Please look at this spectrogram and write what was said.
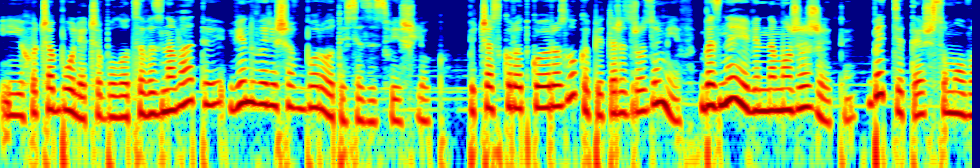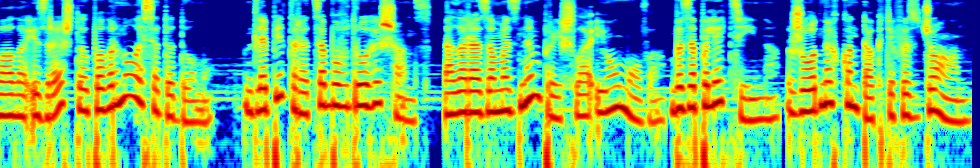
і, хоча боляче було це визнавати, він вирішив боротися за свій шлюб. Під час короткої розлуки Пітер зрозумів, без неї він не може жити. Бетті теж сумувала і, зрештою, повернулася додому. Для Пітера це був другий шанс, але разом із ним прийшла і умова безапеляційна, жодних контактів із Джоан,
